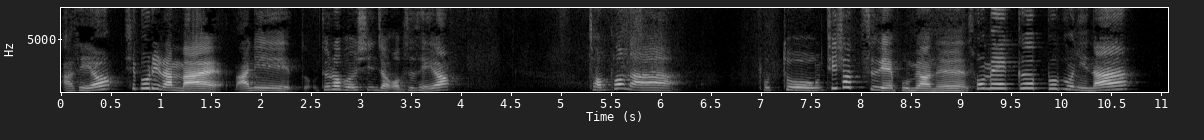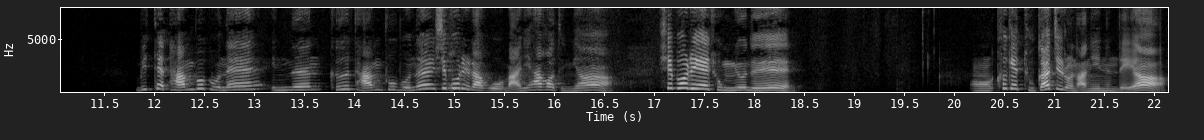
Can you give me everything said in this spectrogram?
아세요? 시보리란 말 많이 들어보신 적 없으세요? 점퍼나 보통 티셔츠에 보면은 소매 끝 부분이나 밑에 단 부분에 있는 그 단 부분을 시보리라고 많이 하거든요. 시보리의 종류는 어, 크게 두 가지로 나뉘는데요.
